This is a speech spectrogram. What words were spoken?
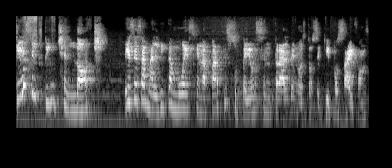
¿Qué es el pinche notch? Es esa maldita muesca en la parte superior central de nuestros equipos iPhones,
